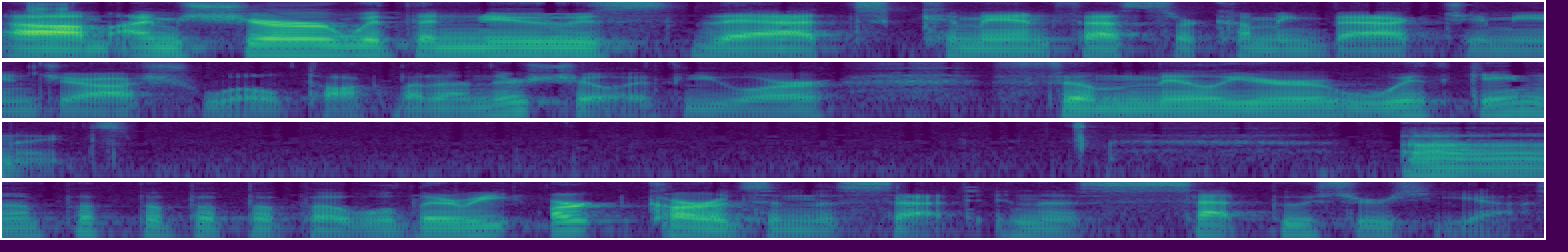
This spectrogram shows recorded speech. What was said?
Um, I'm sure with the news that Command Fests are coming back, Jimmy and Josh will talk about it on their show if you are familiar with Game Knights. Uh, bu- bu- bu- bu- bu- will there be art cards in the set? In the set boosters, yes.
